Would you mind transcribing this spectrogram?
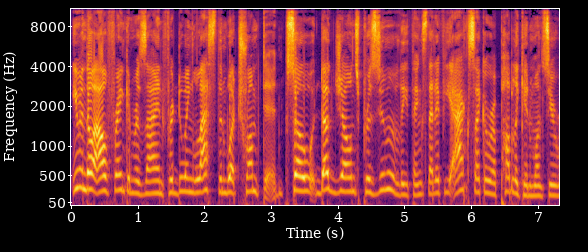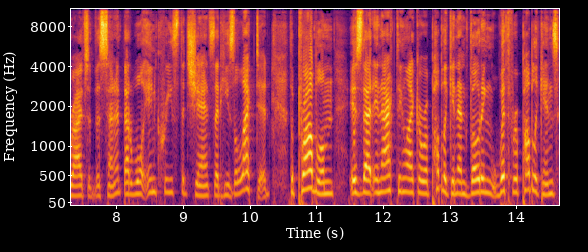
even though Al Franken resigned for doing less than what Trump did. So, Doug Jones presumably thinks that if he acts like a Republican once he arrives at the Senate, that will increase the chance that he's elected. The problem is that in acting like a Republican and voting with Republicans,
